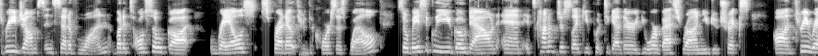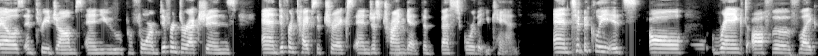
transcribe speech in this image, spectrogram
three jumps instead of one, but it's also got rails spread out through the course as well. So basically, you go down, and it's kind of just like you put together your best run. You do tricks on three rails and three jumps, and you perform different directions and different types of tricks, and just try and get the best score that you can. And typically, it's all ranked off of like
